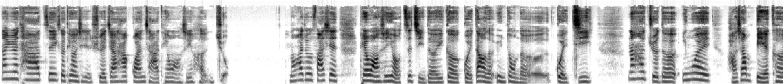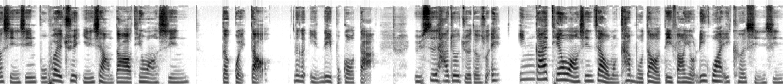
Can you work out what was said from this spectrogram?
那因为他这个天文学家他观察天王星很久，然后他就发现天王星有自己的一个轨道的运动的轨迹。那他觉得，因为好像别颗行星不会去影响到天王星的轨道，那个引力不够大，于是他就觉得说，哎，应该天王星在我们看不到的地方有另外一颗行星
